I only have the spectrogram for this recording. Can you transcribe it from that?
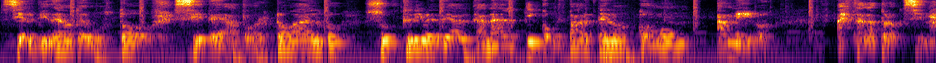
si el video te gustó, si te aportó algo, suscríbete al canal y compártelo con un amigo. Hasta la próxima.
